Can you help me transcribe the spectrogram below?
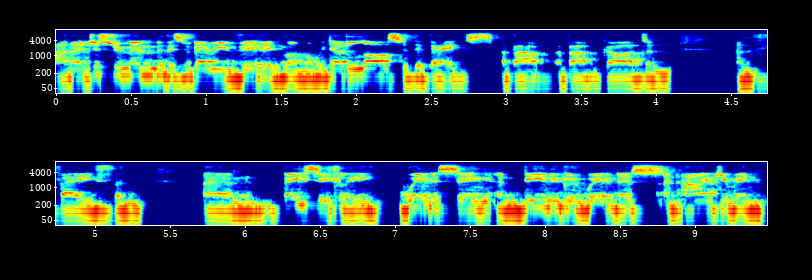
And I just remember this very vivid moment. We'd had lots of debates about, about God and, and faith and um, basically witnessing and being a good witness and arguing.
